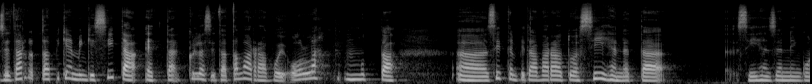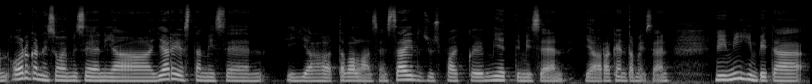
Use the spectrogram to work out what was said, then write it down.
Se tarkoittaa pikemminkin sitä, että kyllä sitä tavaraa voi olla, mutta ää, sitten pitää varautua siihen, että siihen sen niin kuin organisoimiseen ja järjestämiseen ja tavallaan sen säilytyspaikkojen miettimiseen ja rakentamiseen, niin niihin pitää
